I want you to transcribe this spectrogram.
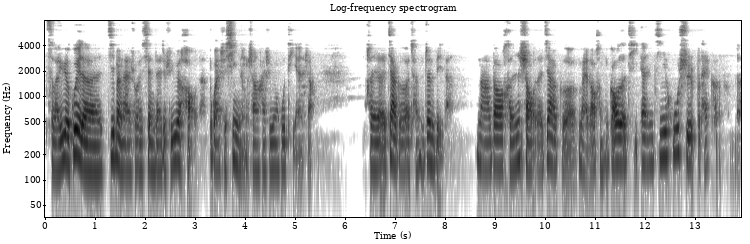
此外，越贵的基本来说现在就是越好的，不管是性能上还是用户体验上。和价格成正比的，拿到很少的价格买到很高的体验，几乎是不太可能的。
